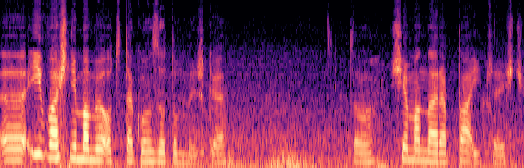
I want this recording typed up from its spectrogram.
E, I właśnie mamy od taką złotą myszkę. To siema na rapa i cześć.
